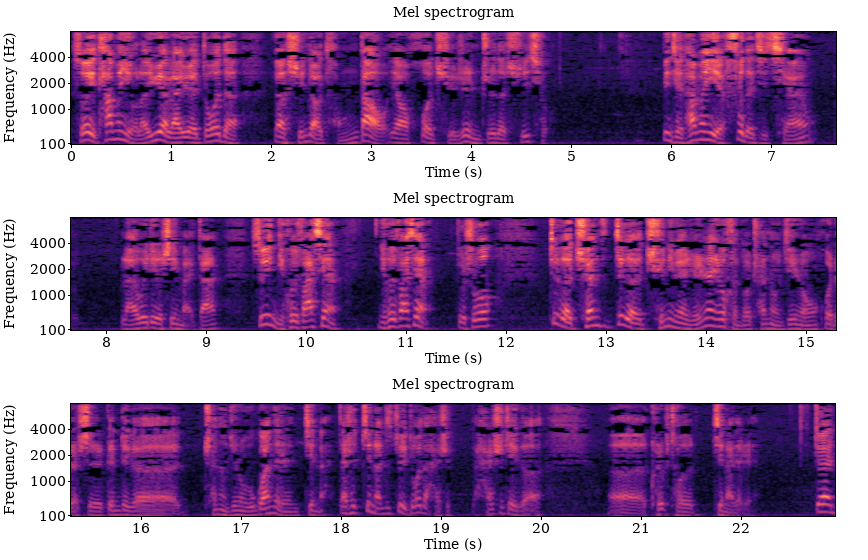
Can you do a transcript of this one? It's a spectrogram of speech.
所以他们有了越来越多的要寻找同道、要获取认知的需求，并且他们也付得起钱。来为这个事情买单，所以你会发现，你会发现，就说，这个圈子、这个群里面仍然有很多传统金融或者是跟这个传统金融无关的人进来，但是进来的最多的还是还是这个呃 crypto 进来的人。对，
